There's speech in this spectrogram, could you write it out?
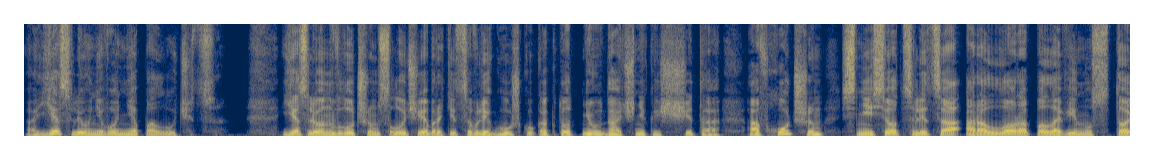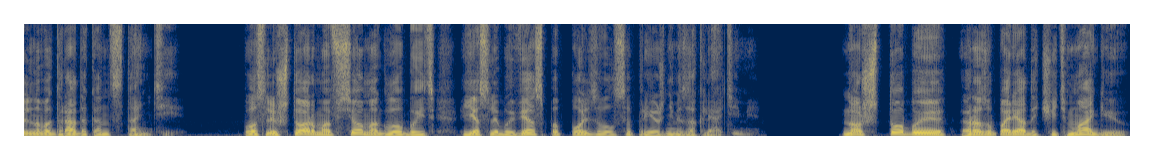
А если у него не получится? если он в лучшем случае обратится в лягушку, как тот неудачник из щита, а в худшем снесет с лица Араллора половину стольного града Константии. После шторма все могло быть, если бы Веспа пользовался прежними заклятиями. Но чтобы разупорядочить магию,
